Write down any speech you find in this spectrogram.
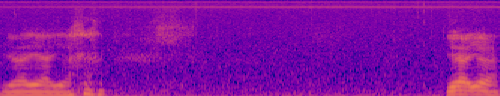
Ya ya ya. Ya ya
